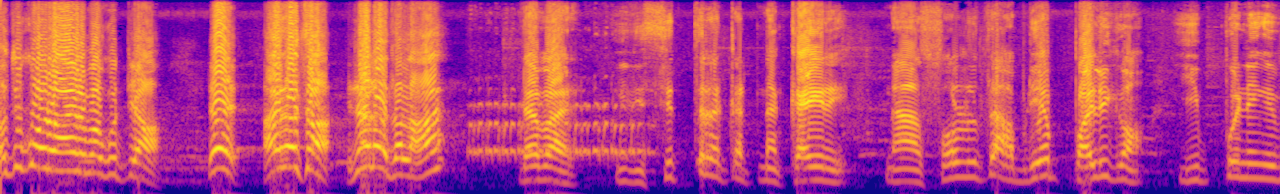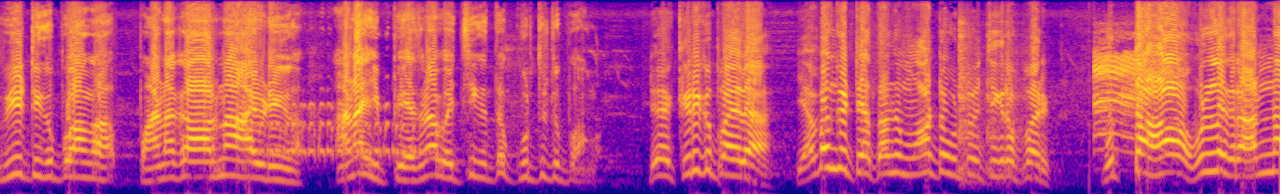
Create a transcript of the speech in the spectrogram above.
அதுக்கு ஒரு ஆயிரம் ரூபாய் குத்தியா டேய் அழகாசா என்னடா இதெல்லாம்? டேபார் இது சித்திரை கட்டின கயிறு. நான் சொல்றது அப்படியே பழிக்கும். இப்போ நீங்கள் வீட்டுக்கு போங்க. பணக்காரனா ஆயிடுங்க. ஆனால் இப்போ எதனா வச்சுக்கிறத கொடுத்துட்டு போங்க. டேய் கிறுக்கு பயல. எவங்கிட்ட தந்து மோட்டை விட்டு வச்சுக்கிற பாரு. விட்டா உள்ள இருக்கிற அண்ணா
